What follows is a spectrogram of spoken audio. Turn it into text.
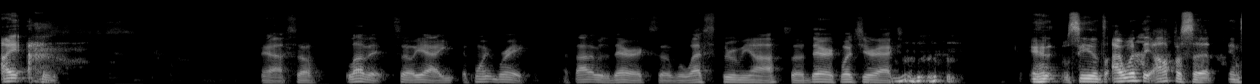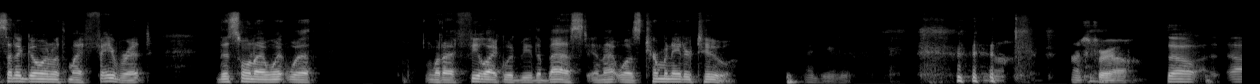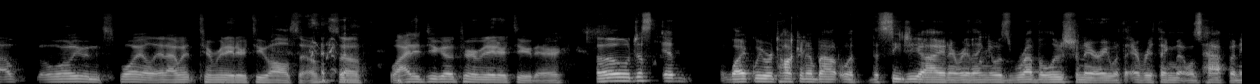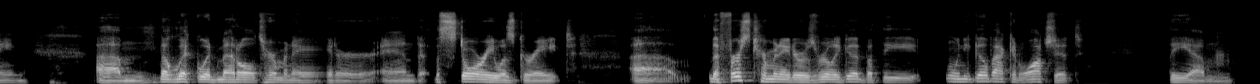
I Yeah, so love it. So yeah, Point Break. I thought it was Derek, so but Wes threw me off. So Derek, what's your action? see it's, I went the opposite. Instead of going with my favorite, this one I went with what I feel like would be the best, and that was Terminator 2. I knew it. That's true. so uh, I won't even spoil it. I went Terminator 2 also. So why did you go Terminator 2, Derek? Oh, just it like we were talking about with the CGI and everything, it was revolutionary with everything that was happening. Um, the liquid metal Terminator and the story was great. Um, the first Terminator was really good, but the when you go back and watch it, the um,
